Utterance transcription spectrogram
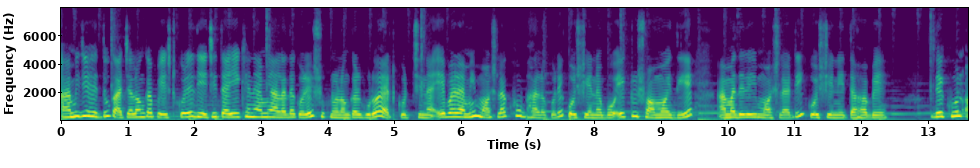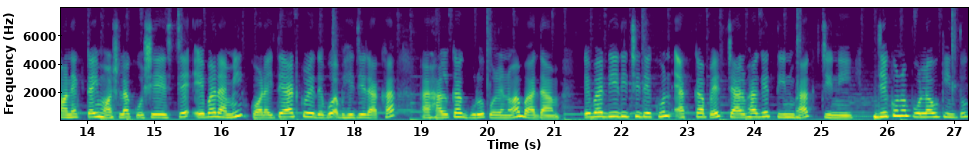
আমি যেহেতু কাঁচা লঙ্কা পেস্ট করে দিয়েছি, তাই এখানে আমি আলাদা করে শুকনো লঙ্কার গুঁড়ো অ্যাড করছি না। এবার আমি মশলা খুব ভালো করে কষিয়ে নেব। একটু সময় দিয়ে আমাদের এই মশলাটি কষিয়ে নিতে হবে। দেখুন, অনেকটাই মশলা কষে এসছে। এবার আমি কড়াইতে অ্যাড করে দেব ভেজে রাখা আর হালকা গুঁড়ো করে নেওয়া বাদাম। এবার দিয়ে দিচ্ছি, দেখুন, এক কাপের চার ভাগের তিন ভাগ চিনি। যে কোনো পোলাও কিন্তু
